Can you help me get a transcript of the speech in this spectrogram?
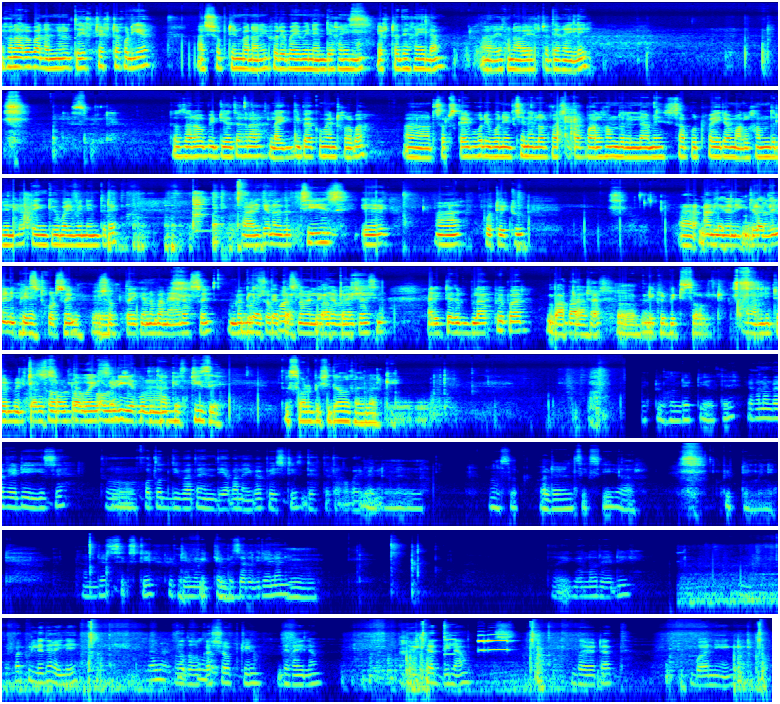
এখন আরও বানানোর তো একটা একটা করিয়া আর সব দিন বানানির পরে ভাই বোনেন দেখাইমু। একটা দেখাইলাম আর এখন আরও একটা দেখাইলেই। তো যারাও ভিডিও দেখরা লাইক দিবা কমেন্ট করবা আর সাবস্ক্রাইব করিব নির চ্যানেলের পাশে থাকবা। আলহামদুলিল্লাহ, আমি সাপোর্ট পাইরাম। আলহামদুলিল্লাহ থ্যাংক ইউ ভাই বোনেনদের আর এখানে চিজ এগ আর পটেটো আর আনিয়ন একটু আনি পেস্ট করছেন সবটা এখানে বানায় রাখছেন আমরা সব আসলামের লাগিয়ে বানাইতে আসলে আর একটা black pepper butter little bit salt আর লিটল বিট সল্ট অলরেডি এর মধ্যে থাকে চিজে তো সল্ট বেশি দেওয়া যায় না আর কি একটু হান্ড্রেড ইয়াতে এখন আমরা রেডি হয়ে গেছে। তো কত দিবা তাই দিয়া বানাইবা পেস্টি? দেখতে থাকো পাইবেন hundred and sixty R fifteen minute hundred sixty fifteen minute টেম্পারেচারে দিলে না তো এইগুলো রেডি একবার খুললে দেখাইলে? দরকার সব টিন দেখাইলাম। দুইটাত দিলাম। দয়টাত। বয়া নিয়ে গেলাম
